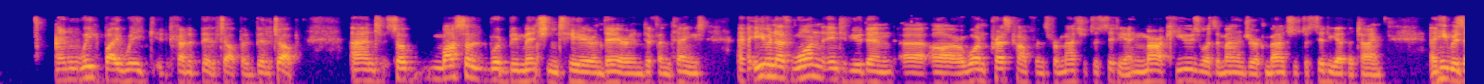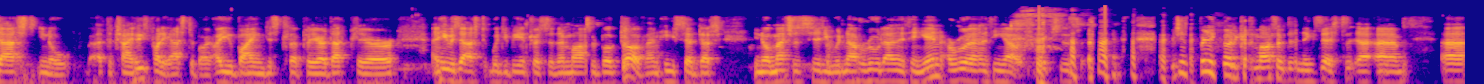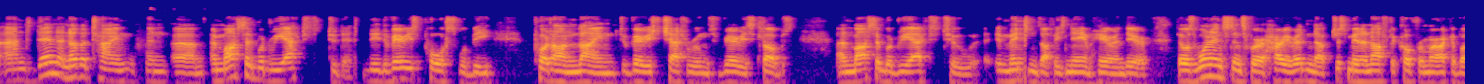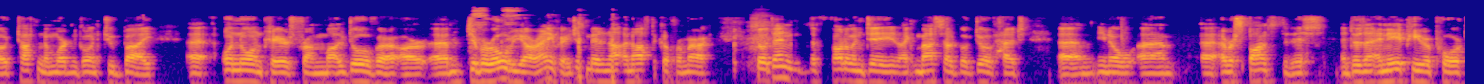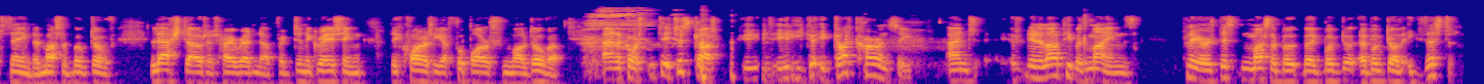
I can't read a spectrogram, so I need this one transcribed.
and week by week it kind of built up and built up. And so muscle would be mentioned here and there in different things. And even at one interview, then, uh, or one press conference for Manchester City, I think Mark Hughes was the manager of Manchester City at the time. And he was asked, you know, at the time, he was probably asked about, are you buying this player, that player? And he was asked, would you be interested in Masal Bugduv? And he said that, you know, Manchester City would not rule anything in or rule anything out, which is which is pretty good because Mossel didn't exist. Uh, um, uh, and then another time when um, and Marcel would react to this. The, the, various posts would be put online to various chat rooms, various clubs, and Mossel would react to mentions of his name here and there. There was one instance where Harry Redknapp just made an off-the-cuff remark about Tottenham weren't going to buy uh, unknown players from Moldova or um, or anywhere. He just made an, an off-the-cuff remark. So then the following day, like Masal Bugduv had, um, you know, um, uh, a response to this, and there's an AP report saying that Masal Bugduv lashed out at Harry Redknapp for denigrating the quality of footballers from Moldova, and of course it just got it, it, got currency, and in a lot of people's minds, players this Masal Bugduv existed,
